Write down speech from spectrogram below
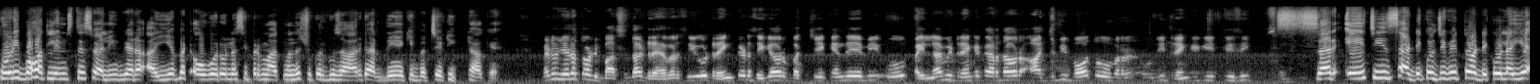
ਥੋੜੀ ਬਹੁਤ ਲਿੰਬਸ ਤੇ ਸਵੈਲਿੰਗ ਵਗੈਰਾ ਆਈ ਹੈ ਬਟ ਓਵਰਆਲ ਅਸੀਂ ਪ੍ਰਮਾਤਮਾ ਦਾ ਸ਼ੁਕਰਗੁਜ਼ਾਰ ਕਰਦੇ ਹਾਂ ਕਿ ਬੱਚੇ ਠੀਕ ਠਾਕ ਹੈ। ਮੈਡਮ ਜਿਹੜਾ ਤੁਹਾਡੀ ਬੱਸ ਦਾ ਡਰਾਈਵਰ ਸੀ ਉਹ ਡਰਿੰਕਡ ਸੀਗਾ ਔਰ ਬੱਚੇ ਕਹਿੰਦੇ ਵੀ ਉਹ ਪਹਿਲਾਂ ਵੀ ਡਰਿੰਕ ਕਰਦਾ ਔਰ ਅੱਜ ਵੀ ਬਹੁਤ ਓਵਰ ਉਹਦੀ ਡਰਿੰਕ ਕੀਤੀ ਸੀ। ਸਰ ਇਹ ਚੀਜ਼ ਸਾਡੇ ਕੋਲ ਜਿਵੇਂ ਤੁਹਾਡੇ ਕੋਲ ਆਈ ਹੈ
